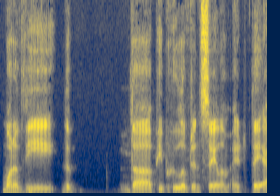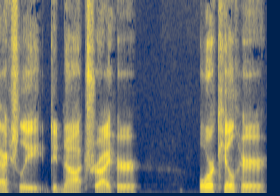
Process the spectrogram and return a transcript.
one of the the the people who lived in Salem and they actually did not try her or kill her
